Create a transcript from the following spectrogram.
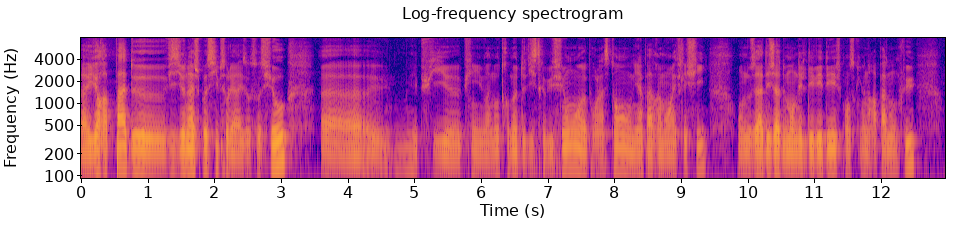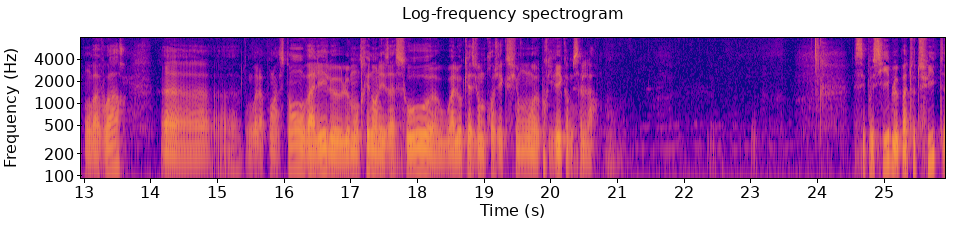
il n'y aura pas de visionnage possible sur les réseaux sociaux. Euh, et puis, euh, puis un autre mode de distribution, euh, pour l'instant, on n'y a pas vraiment réfléchi. On nous a déjà demandé le DVD, je pense qu'il n'y en aura pas non plus. On va voir. donc voilà, pour l'instant, on va aller le, montrer dans les assos ou à l'occasion de projections privées comme celle-là. C'est possible, pas tout de suite,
